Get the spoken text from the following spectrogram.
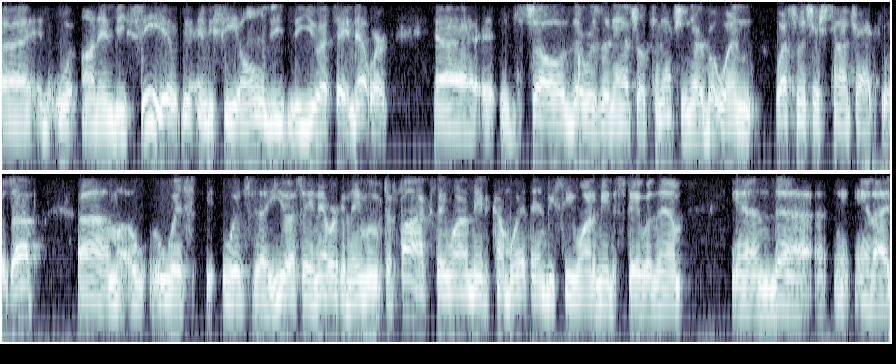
uh, on NBC. NBC owned the, the USA Network. Uh, so there was a natural connection there. But when Westminster's contract was up um, with with uh, USA Network and they moved to Fox, they wanted me to come with. NBC wanted me to stay with them, and uh, and I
